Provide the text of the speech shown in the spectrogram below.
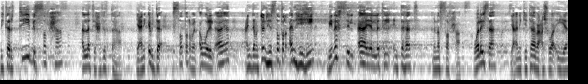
بترتيب الصفحة التي حفظتها. يعني ابدأ السطر من أول الآية عندما تنهي السطر أنهيه بنفس الآية التي انتهت من الصفحة. وليس يعني كتابة عشوائية.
